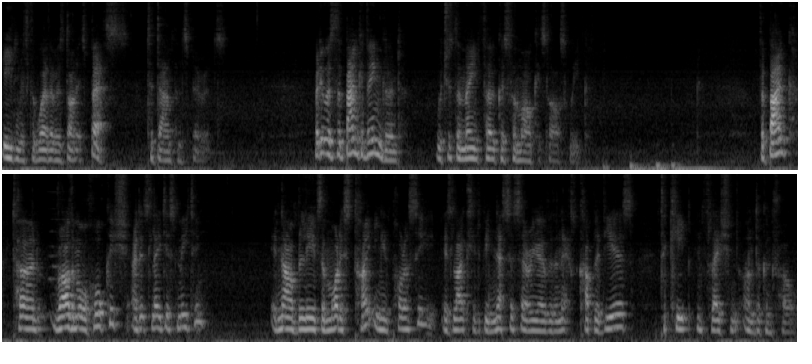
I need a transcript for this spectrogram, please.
even if the weather has done its best to dampen spirits. But it was the Bank of England which was the main focus for markets last week. The bank turned rather more hawkish at its latest meeting. It now believes a modest tightening in policy is likely to be necessary over the next couple of years to keep inflation under control.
